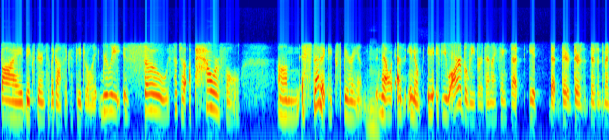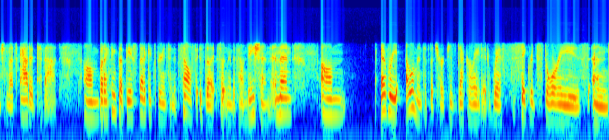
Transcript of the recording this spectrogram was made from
by the experience of the Gothic Cathedral. It really is so such a, a powerful um, aesthetic experience. Mm. Now, as you know, if, if you are a believer, then I think that it that there, there's there's a dimension that's added to that. Um, but I think that the aesthetic experience in itself is the certainly the foundation, and then. Um, every element of the church is decorated with sacred stories and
